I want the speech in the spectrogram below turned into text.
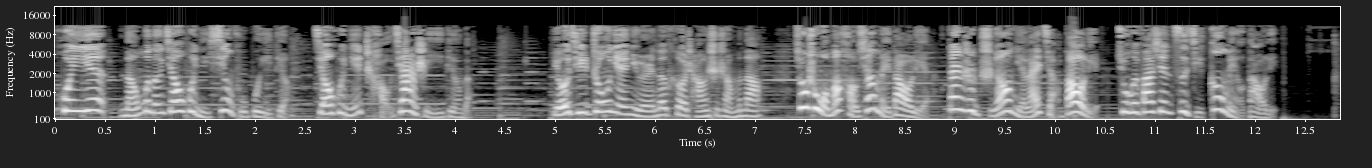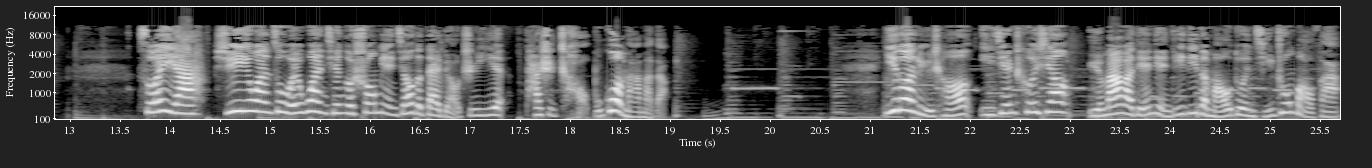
婚姻能不能教会你幸福不一定，教会你吵架是一定的。尤其中年女人的特长是什么呢？就是我们好像没道理，但是只要你来讲道理，就会发现自己更没有道理。所以啊，徐一万作为万千个双面胶的代表之一，他是吵不过妈妈的。一段旅程，一间车厢，与妈妈点点滴滴的矛盾集中爆发。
